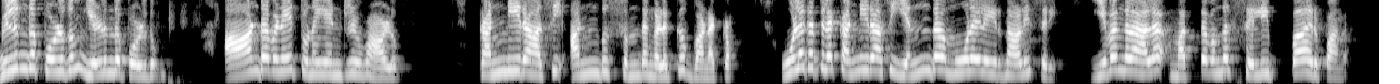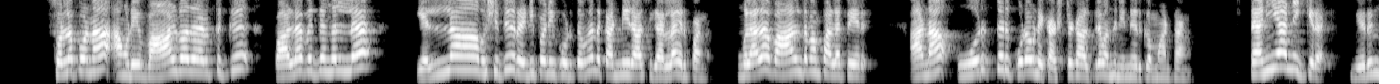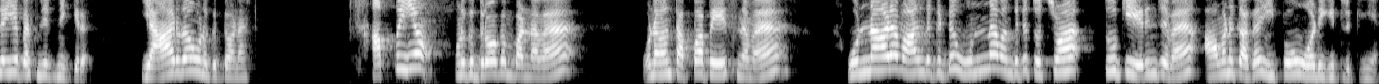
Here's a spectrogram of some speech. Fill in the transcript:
விழுந்த பொழுதும் எழுந்த பொழுதும் ஆண்டவனே துணையென்று வாழும். கண்ணீராசி அன்பு சொந்தங்களுக்கு வணக்கம். உலகத்துல கண்ணீராசி எந்த மூலையில இருந்தாலும் சரி இவங்களால மத்தவங்க செழிப்பா இருப்பாங்க. சொல்லப்போனா அவங்களுடைய வாழ்வாதாரத்துக்கு பல விதங்கள்ல எல்லா விஷயத்தையும் ரெடி பண்ணி கொடுத்தவங்க இந்த கண்ணீராசிக்காரெல்லாம் இருப்பாங்க. உங்களால வாழ்ந்தவன் பல பேர். ஆனா ஒருத்தர் கூட உன்னுடைய கஷ்ட காலத்துல வந்து நின்று இருக்க மாட்டாங்க. தனியா நிக்கிற வெறுங்கைய பசஞ்சிட்டு நிக்கிற யாருதான் உனக்கு தோண? அப்பயும் உனக்கு துரோகம் பண்ணவன் உன்னை வந்து தப்பா பேசினவன் உன்னால வாழ்ந்துக்கிட்டு உன்னை வந்துட்டு துச்சம் தூக்கி எரிஞ்சவன் அவனுக்காக இப்பவும் ஓடிக்கிட்டு இருக்கீங்க.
